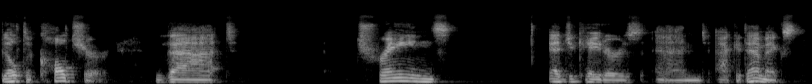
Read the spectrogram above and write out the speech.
built a culture that trains educators and academics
